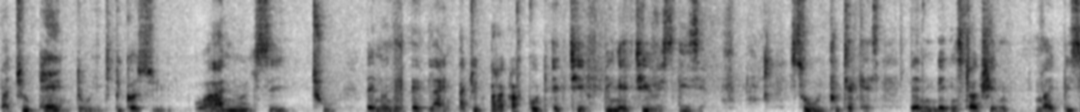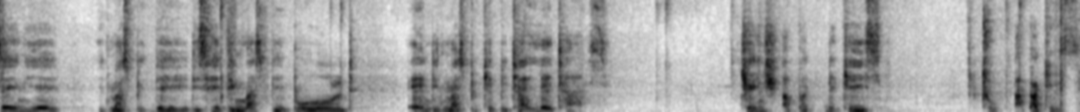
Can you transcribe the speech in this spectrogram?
but you can do it because one will see two, then on the third line. But with paragraph code active, being active is easier. So we put a case. Then the instruction might be saying here, it must be, the, this heading must be bold and it must be capital letters. Change upper the case to uppercase.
